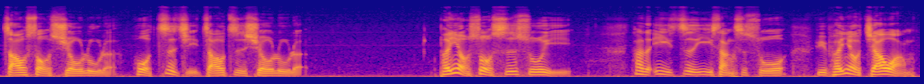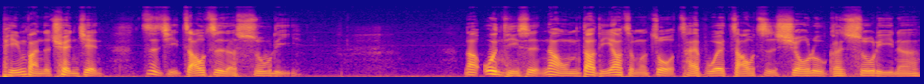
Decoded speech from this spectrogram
遭受修路了，或自己招致修路了。朋友硕，思疏矣。它的意字义上是说，与朋友交往频繁的劝谏。自己招致的疏离，那问题是，那我们到底要怎么做才不会招致修路跟疏离呢？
